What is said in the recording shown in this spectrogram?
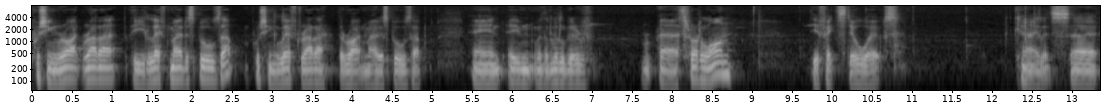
pushing right rudder, the left motor spools up pushing left rudder, the right motor spools up. And even with a little bit of uh, throttle on, the effect still works. Okay, let's uh,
